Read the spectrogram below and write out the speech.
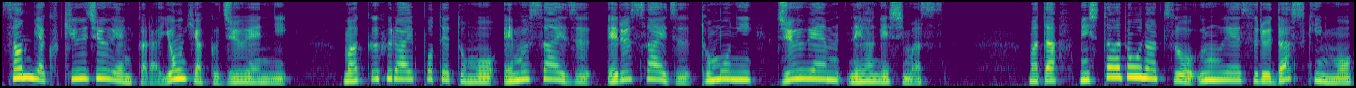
390円から410円に、マックフライポテトも M サイズ、L サイズともに10円値上げします。また、ミスタードーナツを運営するダスキンも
